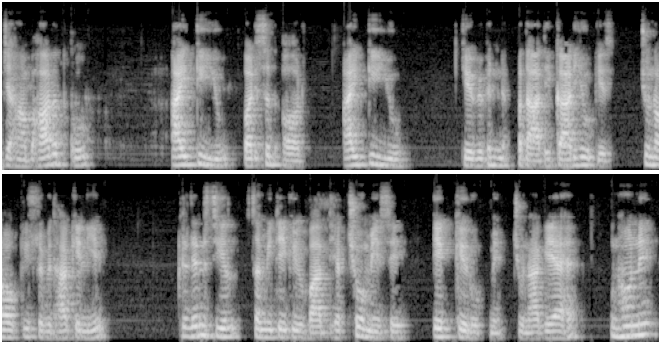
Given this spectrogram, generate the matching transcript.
जहाँ भारत को आईटीयू परिषद और आईटीयू के विभिन्न पदाधिकारियों के चुनाव की सुविधा के लिए क्रेडेंशियल समिति के उपाध्यक्षों में से एक के रूप में चुना गया है। उन्होंने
